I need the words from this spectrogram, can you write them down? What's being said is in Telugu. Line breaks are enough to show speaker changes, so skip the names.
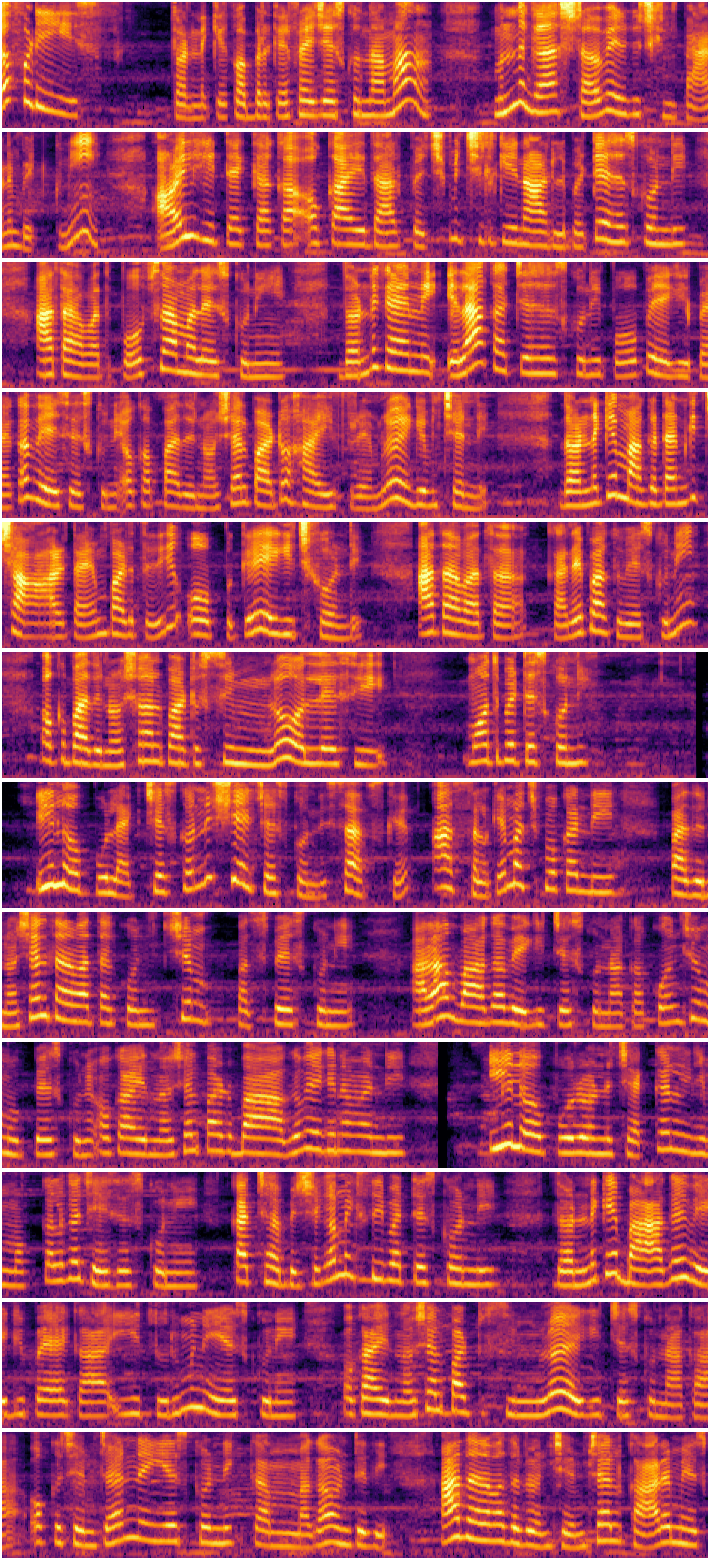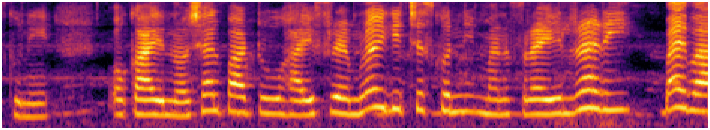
Hello foodies? తొండకి కొబ్బరికాయ ఫ్రై చేసుకుందామా? ముందుగా స్టవ్ వెలిగించుకుని ప్యాన్ పెట్టుకుని ఆయిల్ హీట్ ఎక్కాక ఒక ఐదు ఆరు పచ్చిమిర్చిలకి నాట్లు పెట్టి వేసేసుకోండి ఆ తర్వాత పోపు సామాలు వేసుకుని దొండకాయని ఇలా కట్ చేసేసుకుని పోపు ఎగిపోయాక వేసేసుకుని ఒక పది నిమిషాల పాటు హై ఫ్లేమ్లో ఎగించండి దొండకి మగ్గడానికి చాలా టైం పడుతుంది. ఓపిక ఎగించుకోండి ఆ తర్వాత కరివేపాకు వేసుకుని ఒక పది నిమిషాల పాటు సిమ్లో వదిలేసి మూత పెట్టేసుకోండి. ఈలోపు లైక్ చేసుకోండి షేర్ చేసుకోండి సబ్స్క్రైబ్ అస్సలకే మర్చిపోకండి. పది నిమిషాల తర్వాత కొంచెం పసుపు వేసుకుని అలా బాగా వేగించేసుకున్నాక కొంచెం ఉప్పు వేసుకుని ఒక ఐదు నిమిషాల పాటు బాగా వేగినవ్వండి. ఈలోపు రెండు చెక్కల్ని ముక్కలుగా చేసేసుకుని కచ్చాపిచ్చగా మిక్సీ పట్టేసుకోండి. దొండకి బాగా వేగిపోయాక ఈ తురుముని వేసుకుని ఒక ఐదు నిమిషాల పాటు సిమ్లో వేగించేసుకున్నాక ఒక చెంచా నెయ్యి వేసుకోండి. కమ్మగా ఉంటుంది. ఆ తర్వాత రెండు చెంచాలు కారం వేసుకుని ఒక ఐదు నిమిషాల పాటు హై ఫ్లేమ్లో వేగించేసుకోండి మన ఫ్రై రెడీ. Bye bye.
